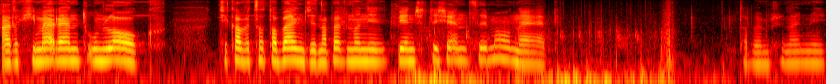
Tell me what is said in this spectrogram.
Archimerent Unlock. Ciekawe co to będzie. Na pewno nie 5000 monet. To bym przynajmniej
